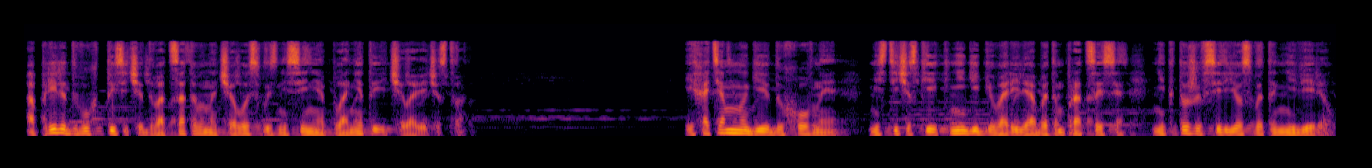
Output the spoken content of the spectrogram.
апреля 2020 началось вознесение планеты и человечества. И хотя многие духовные, мистические книги говорили об этом процессе, никто же всерьез в это не верил.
